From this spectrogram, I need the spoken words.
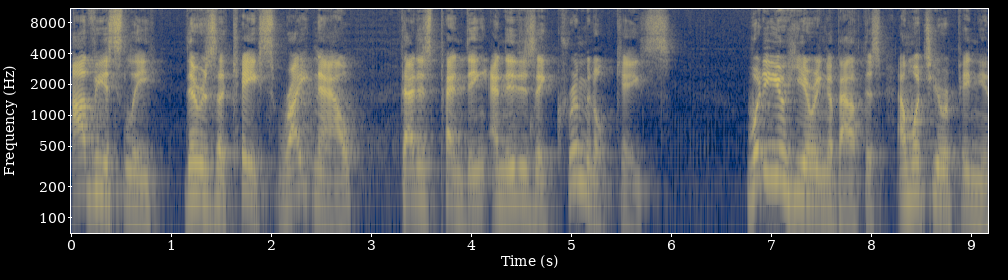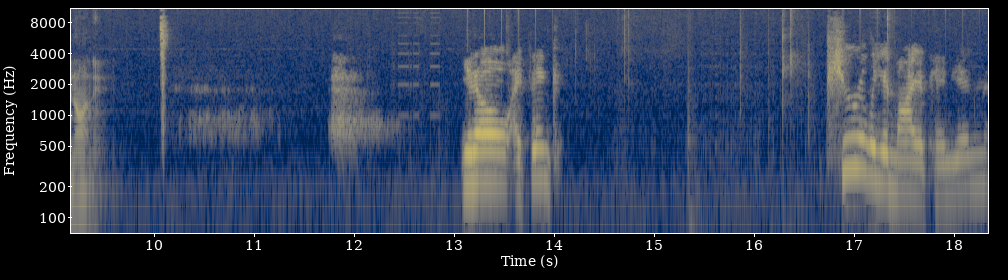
Obviously, there is a case right now that is pending, and it is a criminal case. What are you hearing about this, and what's your opinion on it? You know, I think purely in my opinion,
